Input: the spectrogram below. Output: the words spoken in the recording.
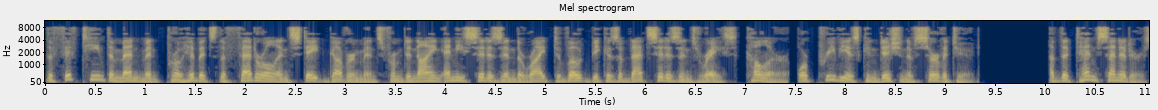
The Fifteenth Amendment prohibits the federal and state governments from denying any citizen the right to vote because of that citizen's race, color, or previous condition of servitude. Of the ten senators,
